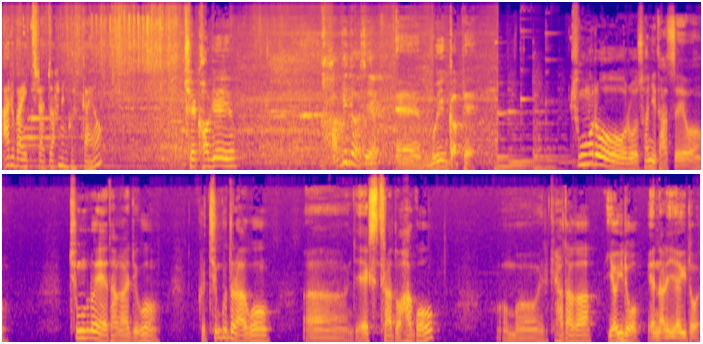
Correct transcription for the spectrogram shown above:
아르바이트라도 하는 걸까요? 제 가게예요. 가게도 하세요? 예, 무인 카페. 충무로로 선이 닿았어요. 충무로에 닿아가지고 그 친구들하고 어 이제 엑스트라도 하고 어, 뭐 이렇게 하다가 여의도 옛날에 여의도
